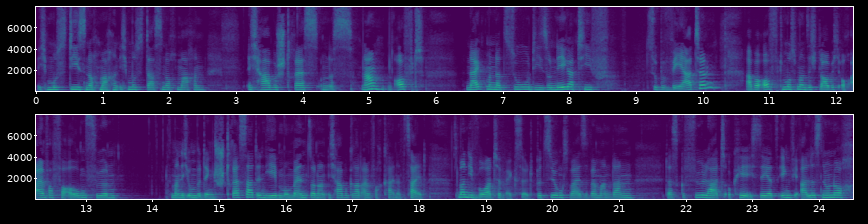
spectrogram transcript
ich muss dies noch machen, ich muss das noch machen, ich habe Stress und das, na, oft neigt man dazu, die so negativ zu bewerten, aber oft muss man sich, glaube ich, auch einfach vor Augen führen, dass man nicht unbedingt Stress hat in jedem Moment, sondern ich habe gerade einfach keine Zeit. Dass man die Worte wechselt, beziehungsweise wenn man dann das Gefühl hat, okay, ich sehe jetzt irgendwie alles nur noch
